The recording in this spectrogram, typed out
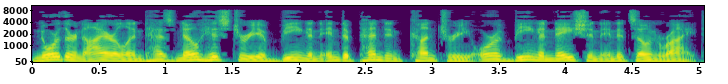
Northern Ireland has no history of being an independent country or of being a nation in its own right.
